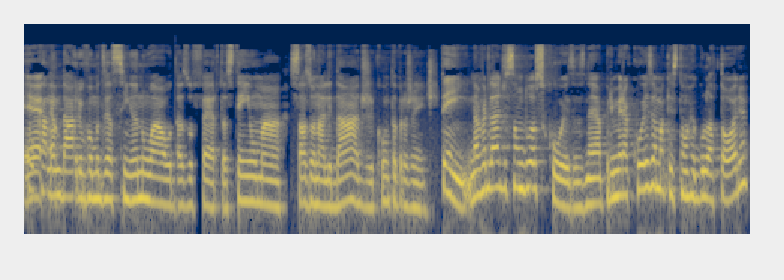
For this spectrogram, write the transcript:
É, o calendário calendário, vamos dizer assim, anual das ofertas tem uma sazonalidade? Conta pra gente. Tem. Na verdade, são duas coisas, né? A primeira coisa é uma questão regulatória,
